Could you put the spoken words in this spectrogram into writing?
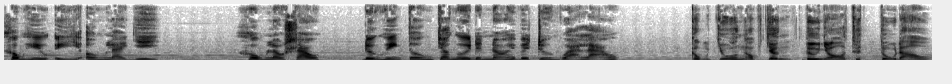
Không hiểu ý ông là gì. Không lâu sau Đường huyền tôn cho người đến nói với trường quả lão Công chúa Ngọc Chân từ nhỏ thích tu đạo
